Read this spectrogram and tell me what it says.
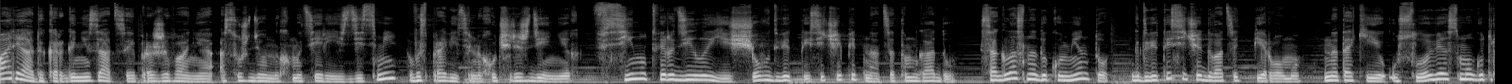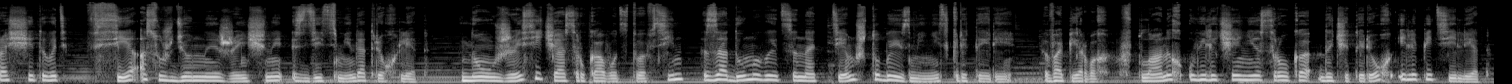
Порядок организации проживания осужденных матерей с детьми в исправительных учреждениях ФСИН утвердила еще в 2015 году. Согласно документу, к 2021 на такие условия смогут рассчитывать все осужденные женщины с детьми до трех лет. Но уже сейчас руководство ФСИН задумывается над тем, чтобы изменить критерии. Во-первых, в планах увеличение срока до 4 или 5 лет.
